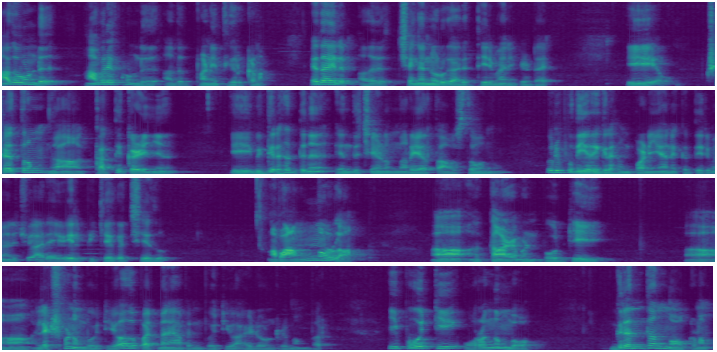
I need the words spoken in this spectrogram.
അതുകൊണ്ട് അവരെ കൊണ്ട് അത് പണി തീർക്കണം. ഏതായാലും അത് ചെങ്ങന്നൂർകാർ തീരുമാനിക്കട്ടെ. ഈ ക്ഷേത്രം കത്തിക്കഴിഞ്ഞ് ഈ വിഗ്രഹത്തിന് എന്ത് ചെയ്യണം എന്നറിയാത്ത അവസ്ഥ വന്നു. ഒരു പുതിയ വിഗ്രഹം പണിയാനൊക്കെ തീരുമാനിച്ചു. ആരെ ഏൽപ്പിക്കുകയൊക്കെ ചെയ്തു. അപ്പോൾ അന്നുള്ള താഴമൺ പോറ്റി ലക്ഷ്മണൻ പോറ്റിയോ അതോ പത്മനാഭൻ പോറ്റിയോ? ഐ ഡോണ്ട് റിമെമ്പർ ഈ പോറ്റി ഉറങ്ങുമ്പോൾ ഗ്രന്ഥം നോക്കണം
